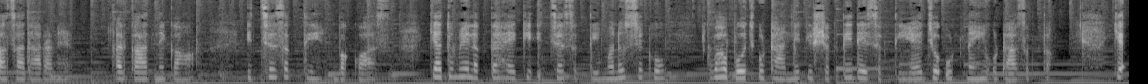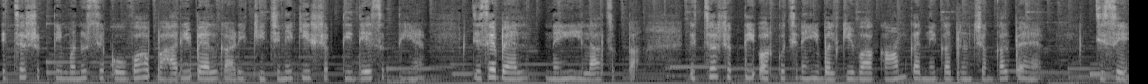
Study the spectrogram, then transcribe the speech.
असाधारण हैं। अरकात ने कहा इच्छा शक्ति बकवास। क्या तुम्हें लगता है कि इच्छा शक्ति मनुष्य को वह बोझ उठाने की शक्ति दे सकती है जो उठ नहीं उठा सकता? क्या इच्छा शक्ति मनुष्य को वह भारी बैलगाड़ी खींचने की शक्ति दे सकती है, जिसे बैल नहीं हिला सकता? इच्छा शक्ति और कुछ नहीं, बल्कि वह काम करने का दृढ़ संकल्प है, जिसे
